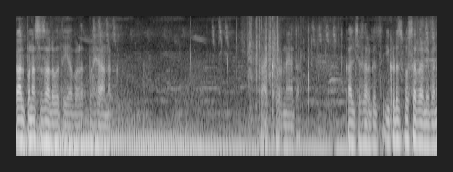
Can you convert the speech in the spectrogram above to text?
काल पण असं झालं होतं या बाळात. भयानक. काय खरं नाही आता. कालच्या सारखंच. इकडंच पसर राहिले पण.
